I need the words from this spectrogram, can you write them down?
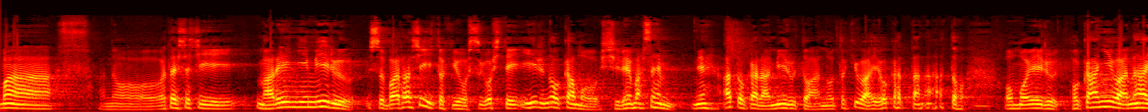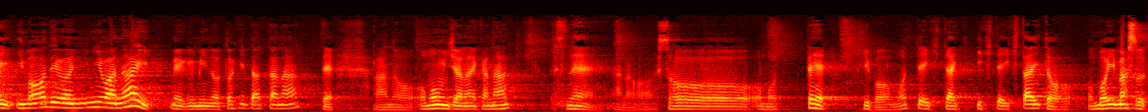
まあ、あの私たちまれに見る素晴らしい時を過ごしているのかもしれませんね。後から見るとあの時は良かったなと思える他にはない今までにはない恵みの時だったなってあの思うんじゃないかなですね。あのそう思って希望を持って生きた生きていきたいと思います。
